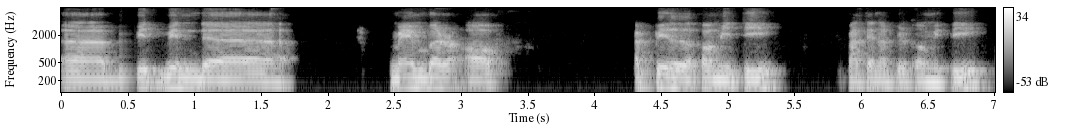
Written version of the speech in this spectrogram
uh, between the member of appeal committee, patent appeal committee,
